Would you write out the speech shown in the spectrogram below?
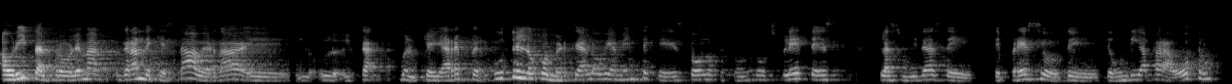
ahorita el problema grande que está, ¿verdad? Eh, bueno, que ya repercute en lo comercial, obviamente, que es todo lo que son los fletes, las subidas de, de precio de, de, un día para otro.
